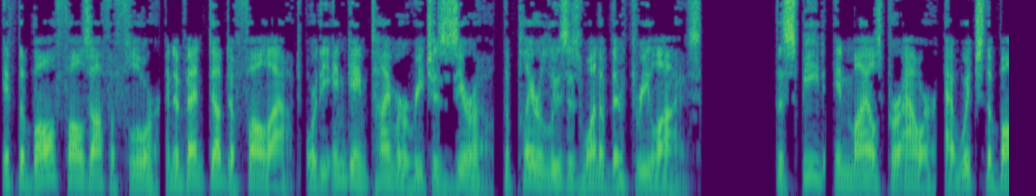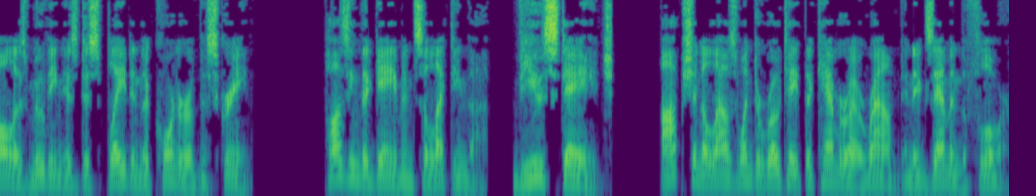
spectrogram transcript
If the ball falls off a floor an event dubbed a fallout or the in-game timer reaches zero, the player loses one of their three lives. The speed, in miles per hour, at which the ball is moving is displayed in the corner of the screen. Pausing the game and selecting the «View stage» option allows one to rotate the camera around and examine the floor.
